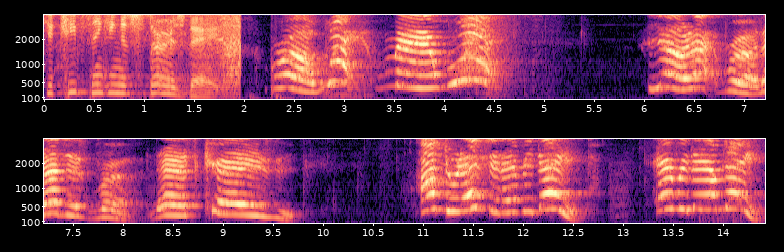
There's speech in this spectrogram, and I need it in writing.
you keep thinking it's Thursday? bro, what? Man, what? Yo, that, bro, that just, bro, that's crazy. I do that shit every day. Every damn day.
